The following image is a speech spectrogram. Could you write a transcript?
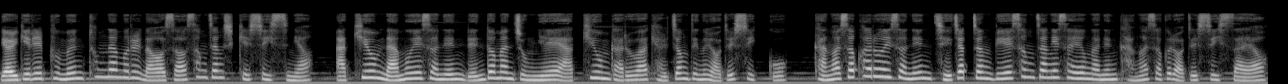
열기를 품은 통나무를 넣어서 성장시킬 수 있으며 아키움 나무에서는 랜덤한 종류의 아키움 가루와 결정 등을 얻을 수 있고 강화석 화로에서는 제작 장비의 성장에 사용하는 강화석을 얻을 수 있어요.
